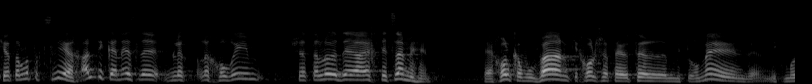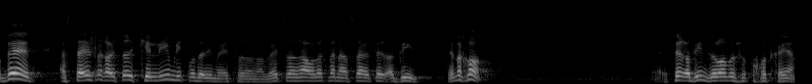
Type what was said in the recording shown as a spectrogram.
כי אתה לא תצליח. אל תיכנס לחורים שאתה לא יודע איך תצא מהם. אתה יכול כמובן, ככל שאתה יותר מתרומם ומתמודד, אז אתה יש לך יותר כלים להתמודד עם היצר הרע, והיצר הרע הולך ונעשה יותר עדין. זה נכון. יותר עדין זה לא אומר שהוא פחות קיים.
